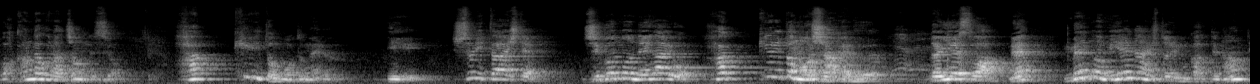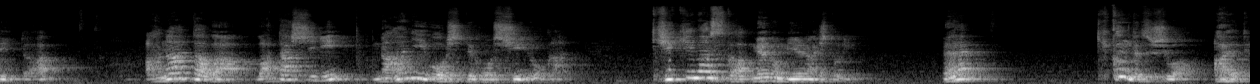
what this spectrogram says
分かんなくなっちゃうんですよ。はっきりと求める。いい。主に対して自分の願いをはっきりと申し上げる。でイエスはね目の見えない人に向かって何て言った？あなたは私に何をしてほしいのか。聞きますか？目の見えない人に。え？聞くんです主は。あえて。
